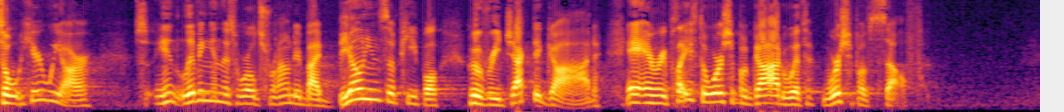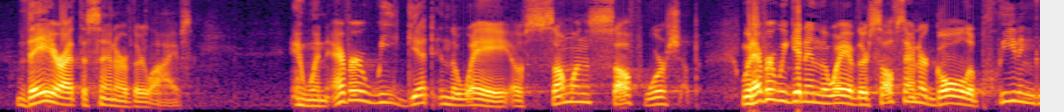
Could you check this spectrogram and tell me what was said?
So here we are in, living in this world surrounded by billions of people who have rejected God and, and replaced the worship of God with worship of self. They are at the center of their lives. And whenever we get in the way of someone's self worship, whenever we get in the way of their self centered goal of pleasing,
